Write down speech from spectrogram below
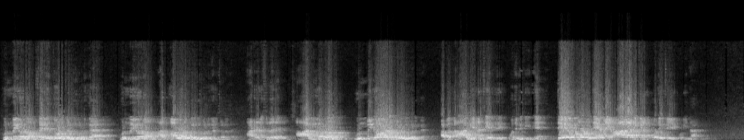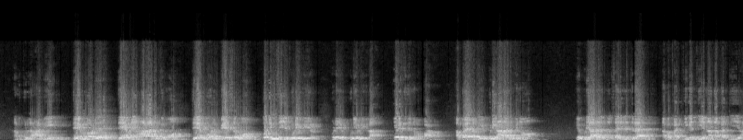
உண்மையோடும் சரீரத்தோடு தொழுது கொள்ளுங்க. உண்மையோடும் ஆத்மாவோடு தொழுது கொள்ளுங்கன்னு சொல்றாரு. ஆண்டவர் என்ன சொல்றாரு? ஆவியோடும் உண்மையோடு தொழுது கொள்ளுங்க. அப்ப அந்த ஆவி என்ன செய்யுது? உதவி செய்யுது. தேவனோடு தேவனை ஆராதிக்க உதவி செய்யக்கூடியதா? இருக்கு நமக்குள்ள ஆவி தேவனோடு தேவனை ஆராதிக்கவும் தேவனோடு பேசவும் உதவி செய்யக்கூடிய கூடியவர்களா இருக்குது நம்ம பார்க்கணும். அப்ப நம்ம எப்படி ஆராதிக்கணும்? எப்படி ஆராதிக்கணும்? சரீரத்துல நம்ம கத்தி கத்தி என்னதான் கத்தி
